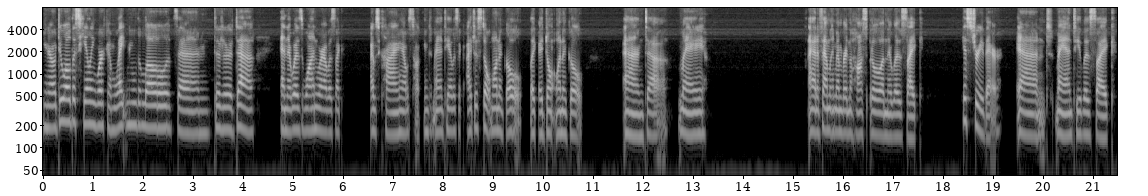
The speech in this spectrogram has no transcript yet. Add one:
you know, do all this healing work. I'm lightening the loads and da da da. And there was one where I was like, I was crying. I was talking to my auntie. I was like, I just don't want to go. Like, I don't want to go. And uh, my, I had a family member in the hospital, and there was like history there. And my auntie was like,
